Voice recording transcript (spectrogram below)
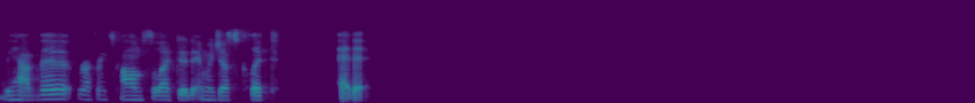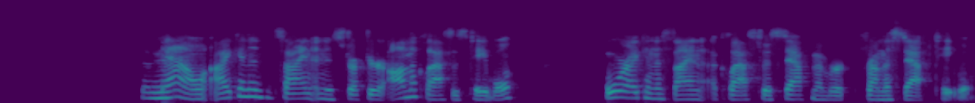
we have the reference column selected and we just clicked edit. So now I can assign an instructor on the classes table or I can assign a class to a staff member from the staff table.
